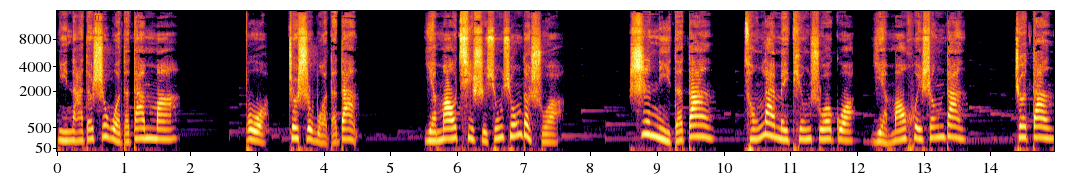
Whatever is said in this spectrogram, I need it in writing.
你拿的是我的蛋吗？”“不，这是我的蛋。”野猫气势汹汹地说：“是你的蛋？从来没听说过野猫会生蛋，这蛋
